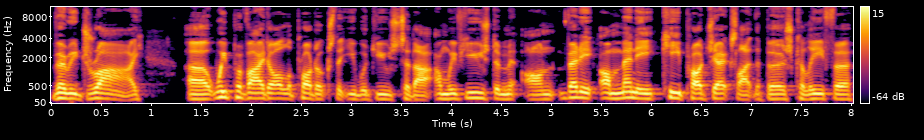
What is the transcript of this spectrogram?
very dry. Uh, we provide all the products that you would use to that, and we've used them on very on many key projects like the Burj Khalifa,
